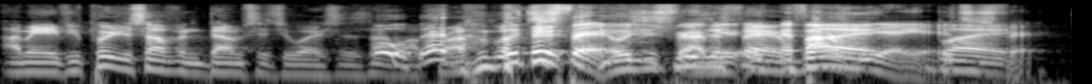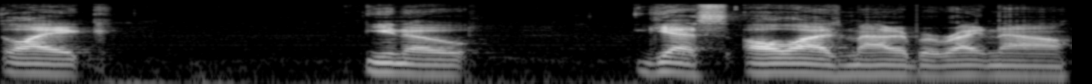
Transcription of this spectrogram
I mean, if you put yourself in dumb situations, it's not Oh, my that- problem. which is fair, which is fair. I Which is mean, fair. if but, I- yeah, yeah, it's but just fair. like, you know, yes, all lives matter, but right now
